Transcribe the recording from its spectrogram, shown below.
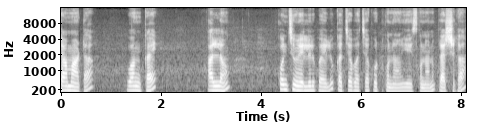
టమాటా వంకాయ అల్లం కొంచెం వెల్లుల్లిపాయలు కచ్చాబచ్చా కొట్టుకున్నాను వేసుకున్నాను ఫ్రెష్గా.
